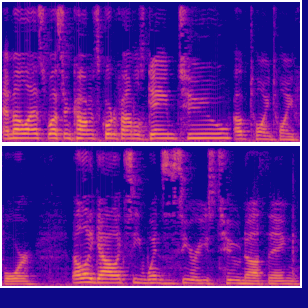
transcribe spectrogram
MLS Western Conference Quarterfinals Game 2 of 2024. LA Galaxy wins the series 2-0.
